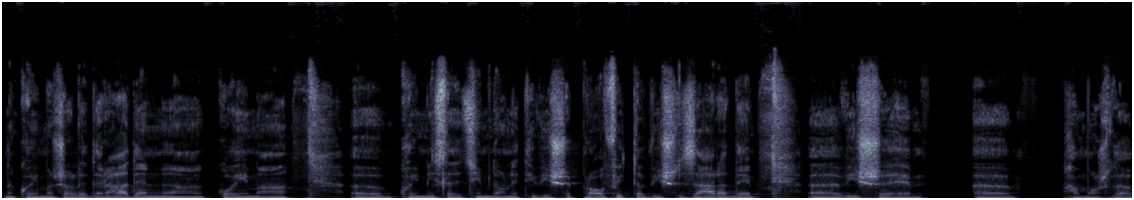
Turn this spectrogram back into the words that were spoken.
na kojima žele da rade, na kojima, uh, koji misle da će im doneti više profita, više zarade, uh, više, uh, pa možda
